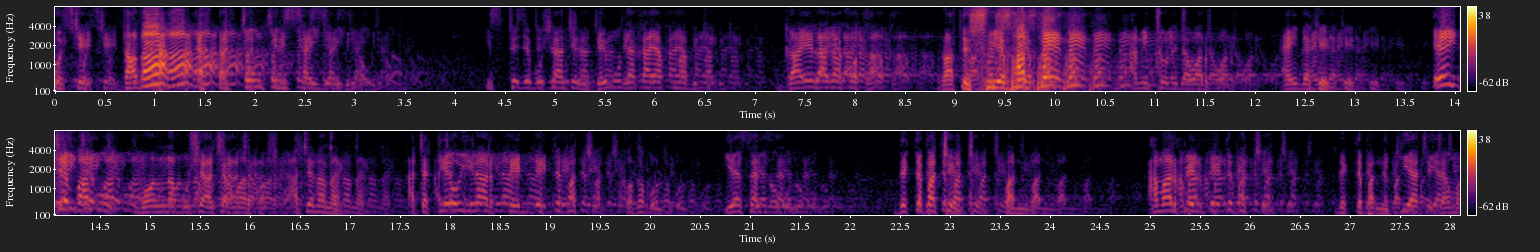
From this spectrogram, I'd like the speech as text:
করছে দাদা একটা চৌত্রিশ সাইজের ব্লাউজ দাও। স্টেজে বসে আছেন ডেমো দেখায় আপনাদিকে গায়ে লাগা কথা। রাতে শুয়ে ভাববেন। আমি চলে যাওয়ার পর। এই দেখেন এই যে বাবু মল্লা বসে আছে আমার পাশে। আছে না না আচ্ছা কেউ ইনার পেট দেখতে পাচ্ছে কথা বলবে ইয়েস এন্ড নো বলুন দেখতে পাচ্ছেন? পাননি আমার পেট দেখতে পাচ্ছে। দেখতে পাননি। কি আছে? জামা।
